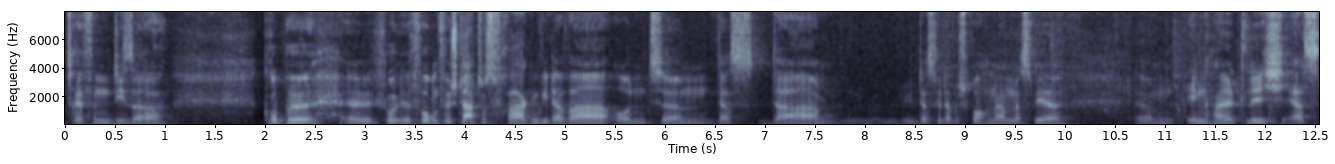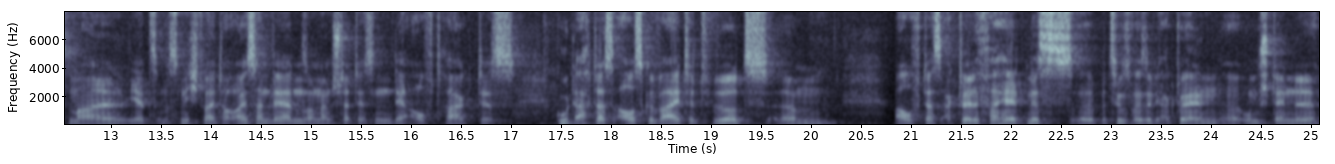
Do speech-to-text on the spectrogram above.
Treffen dieser Gruppe äh, Forum für Statusfragen wieder war und ähm, dass, da, dass wir da besprochen haben, dass wir inhaltlich erstmal jetzt uns nicht weiter äußern werden, sondern stattdessen der Auftrag des Gutachters ausgeweitet wird ähm, auf das aktuelle Verhältnis äh, bzw. die aktuellen äh, Umstände,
